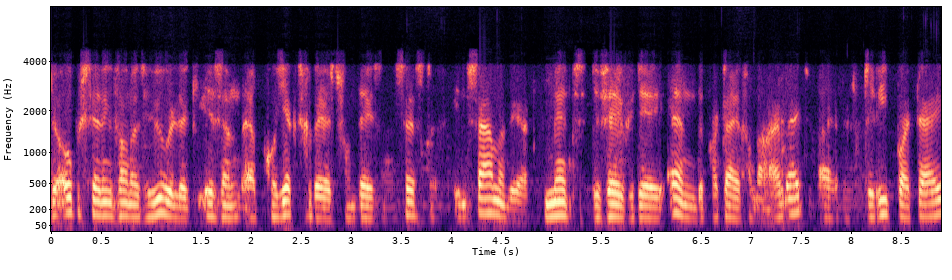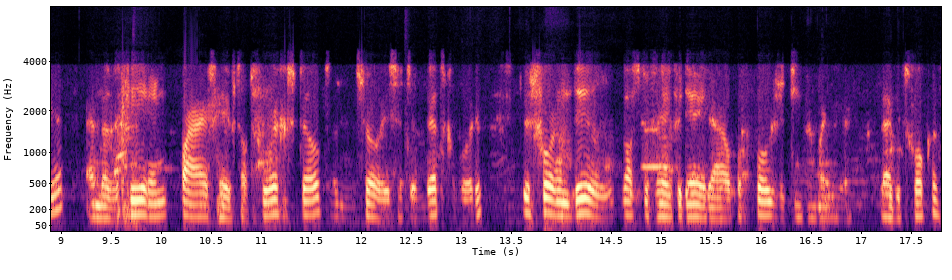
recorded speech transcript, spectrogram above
De openstelling van het huwelijk is een eh, project geweest van D66 in samenwerking met de VVD en de Partij van de Arbeid. Er waren dus drie partijen. En de regering Paars heeft dat voorgesteld. En zo is het een wet geworden. Dus voor een deel was de VVD daar op een positieve manier bij betrokken.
